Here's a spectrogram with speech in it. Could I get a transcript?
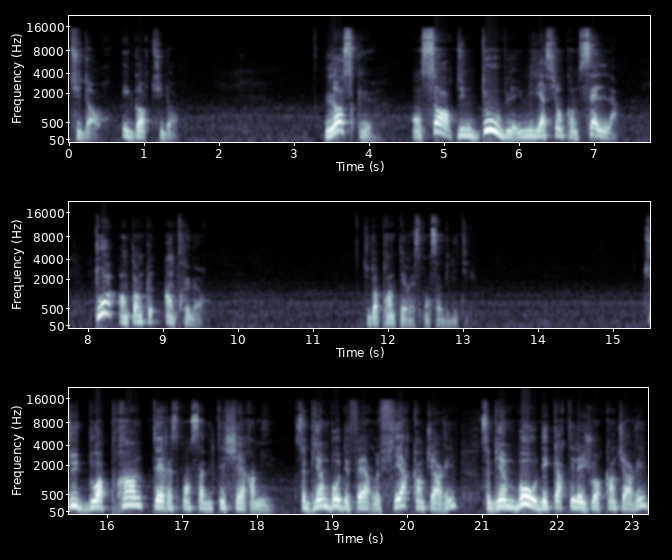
Tudor, Igor Tudor. Lorsque on sort d'une double humiliation comme celle-là, toi, en tant qu'entraîneur, tu dois prendre tes responsabilités. Tu dois prendre tes responsabilités, cher ami. C'est bien beau de faire le fier quand tu arrives, c'est bien beau d'écarter les joueurs quand tu arrives.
